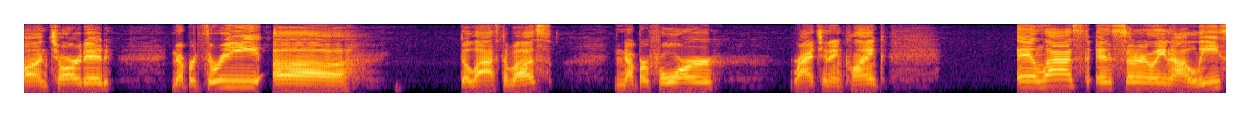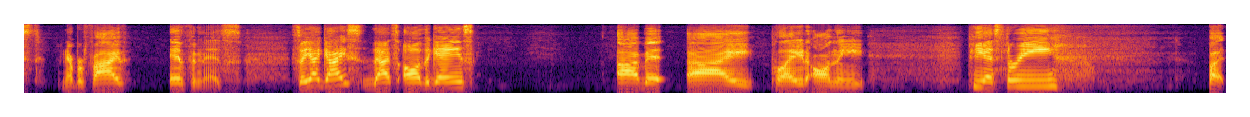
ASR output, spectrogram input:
Uncharted. Number three, uh, The Last of Us. Number four, Ratchet and Clank. And last and certainly not least, number five, Infamous. So yeah, guys, that's all the games I bit I played on the PS3. But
